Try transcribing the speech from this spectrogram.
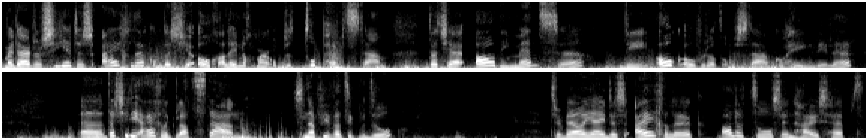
maar daardoor zie je dus eigenlijk, omdat je je oog alleen nog maar op de top hebt staan, dat jij al die mensen die ook over dat obstakel heen willen, uh, dat je die eigenlijk laat staan. Snap je wat ik bedoel? Terwijl jij dus eigenlijk alle tools in huis hebt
